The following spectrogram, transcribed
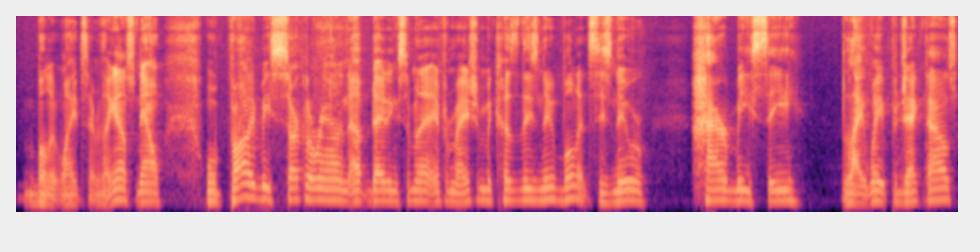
bullet weights, everything else. Now, we'll probably be circling around and updating some of that information because of these new bullets, these new higher BC lightweight projectiles.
